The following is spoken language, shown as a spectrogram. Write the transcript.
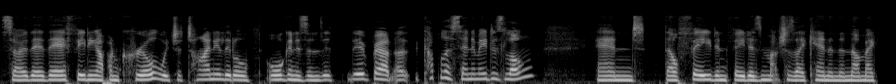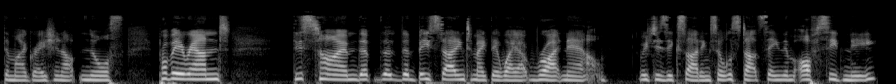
So they're there feeding up on krill, which are tiny little organisms. They're about a couple of centimeters long and they'll feed and feed as much as they can, and then they'll make the migration up north. Probably around this time, the, the, they'll be starting to make their way up right now, which is exciting. So we'll start seeing them off Sydney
